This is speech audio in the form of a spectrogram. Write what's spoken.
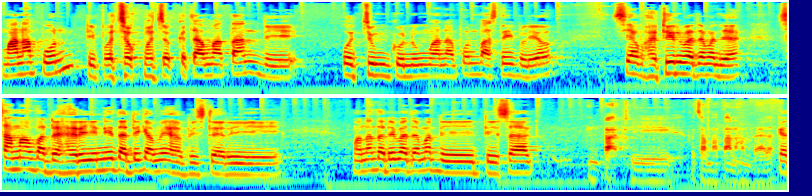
mana pun, di pojok-pojok kecamatan, di ujung gunung mana pun pasti beliau siap hadir Pak Camat ya. Sama pada hari ini tadi kami habis dari mana tadi Pak Camat di desa Pak di Kecamatan Hambal. ke,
